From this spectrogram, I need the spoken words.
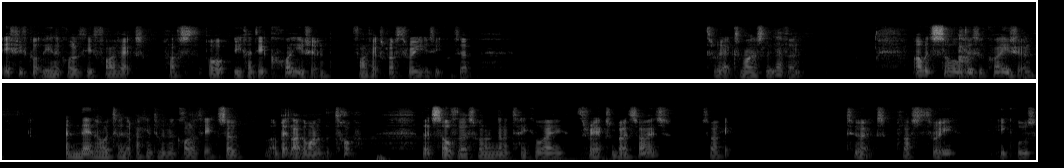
If you've got the inequality of 5x plus, or you had the equation 5x plus 3 is equal to 3x minus 11, I would solve this equation and then I would turn it back into an inequality. So a bit like the one at the top. Let's solve this. Well, I'm going to take away 3x on both sides. So I get 2x plus 3 equals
